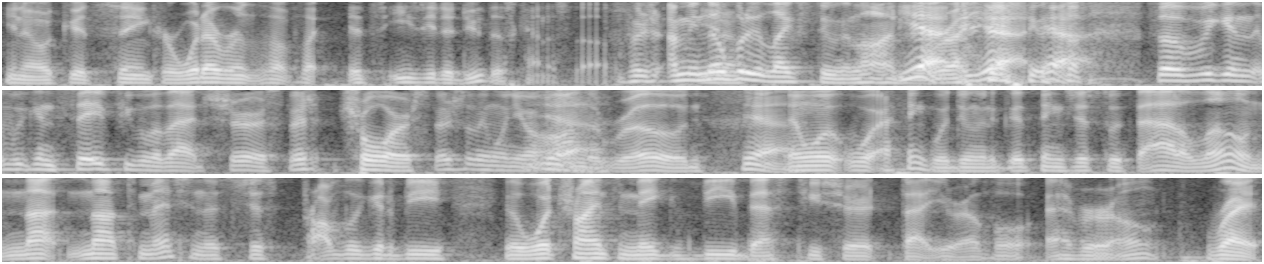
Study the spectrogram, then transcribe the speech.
you know a good sink or whatever, and stuff like it's easy to do this kind of stuff. Sure. I mean, You know? nobody likes doing laundry, Yeah, right? yeah, yeah. So if we can we can save people that sure, especially chore, especially when you're Yeah. on the road. Yeah. and we're, we're, I think we're doing a good thing just with that alone. Not not to mention it's just probably going to be you know we're trying to make the best T-shirt that you ever ever own. Right?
